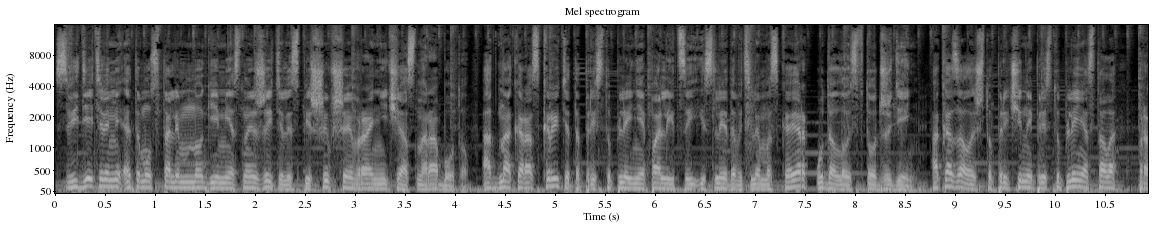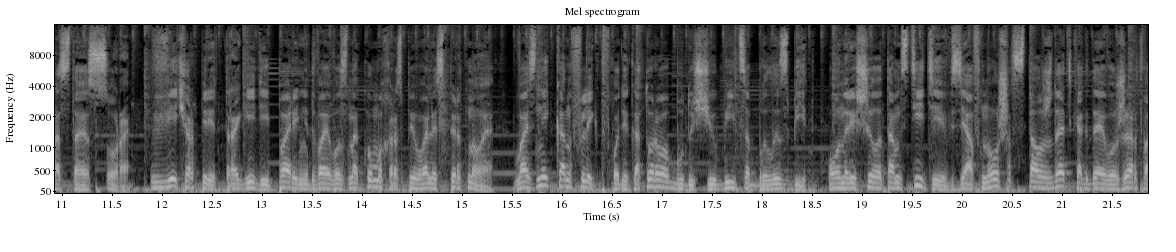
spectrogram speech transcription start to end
Свидетелями этому стали многие местные жители, спешившие в ранний час на работу. Однако раскрыть это преступление полиции и следователям СКР удалось в тот же день. Оказалось, что причиной преступления стала простая ссора. В вечер перед трагедией парень и два его знакомых распивали спиртное. Возник конфликт, в ходе которого будущий убийца был избит. Он решил отомстить и, взяв нож, стал ждать, когда его жертва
